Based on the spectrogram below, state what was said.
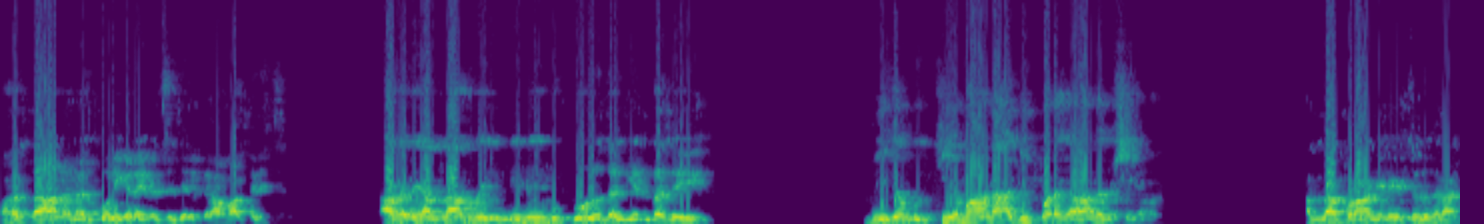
மகத்தான நற்கூலிகளை என்ன செஞ்சிருக்கிறான் வாக்களிச்சு ஆகவே அல்லாஹுவை நினைவு கூறுதல் என்பது மிக முக்கியமான அடிப்படையான விஷயம். அல்லாஹ் குரானிலே சொல்லுகிறான்.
